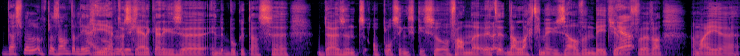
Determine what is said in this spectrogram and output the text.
dat is wel een plezante En leerschool je hebt geweest. waarschijnlijk ergens eh, in de boekentas eh, duizend oplossingskist zo. Van, eh, weet je, dan lacht je met jezelf een beetje. Ja. Of van, amai, ja.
